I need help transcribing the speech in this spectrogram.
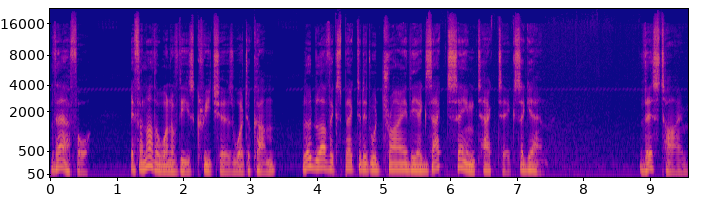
Therefore, if another one of these creatures were to come, Ludlov expected it would try the exact same tactics again. This time,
